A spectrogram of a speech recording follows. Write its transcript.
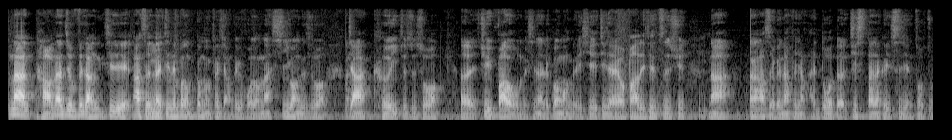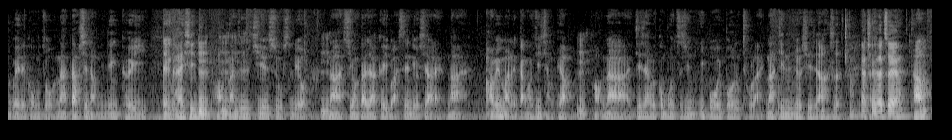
那好，那就非常谢谢阿 Sir 来今天帮我们跟我们分享这个活动。那希望就是说，大家可以就是说，呃，去 follow 我们现在的官网的一些接下来要发的一些资讯。那刚刚阿 Sir 跟大家分享很多的，其实大家可以事先做准备的工作。那到现场一定可以很开心。嗯，好，那就是七月十五、十六。那希望大家可以把时间留下来。那还没买的赶快去抢票。嗯，好，那接下来会公布资讯一波一波的出来。那今天就谢谢阿 Sir，要去喝醉哦。好，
